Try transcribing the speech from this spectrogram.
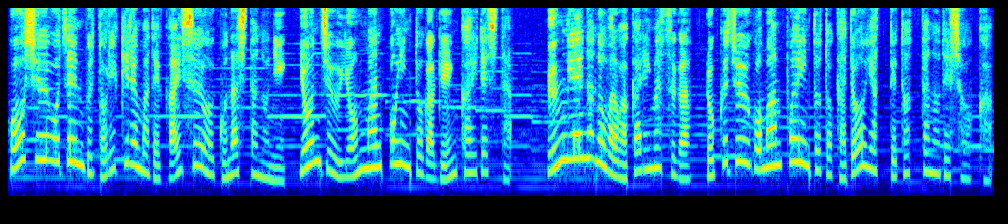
報酬を全部取り切るまで回数をこなしたのに44万ポイントが限界でした。運ゲーなのはわかりますが、65万ポイントとかどうやって取ったのでしょうか。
